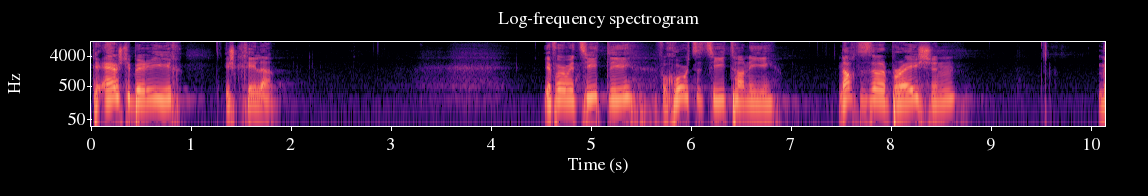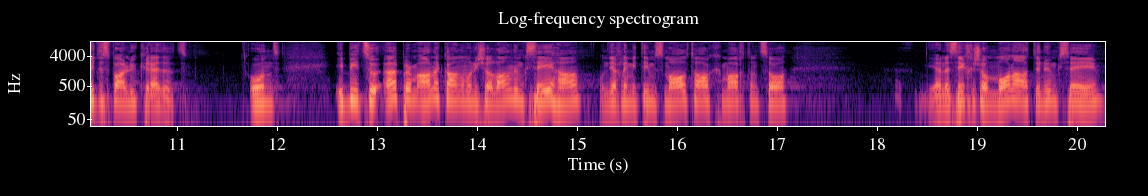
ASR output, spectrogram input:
Der erste Bereich ist Killen. Ja, vor einer Zeit, vor kurzer Zeit, habe ich nach der Celebration mit ein paar Leuten geredet. Und ich bin zu jemandem angegangen, den ich schon lange nicht gesehen habe. Und ich habe mit ihm Smalltalk gemacht und so. Ich habe ihn sicher schon Monate nicht mehr gesehen.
